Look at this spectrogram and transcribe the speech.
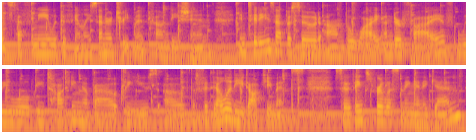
it's Stephanie with the Family Centered Treatment Foundation. In today's episode on the Why Under 5, we will be talking about the use of the fidelity documents. So, thanks for listening in again,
